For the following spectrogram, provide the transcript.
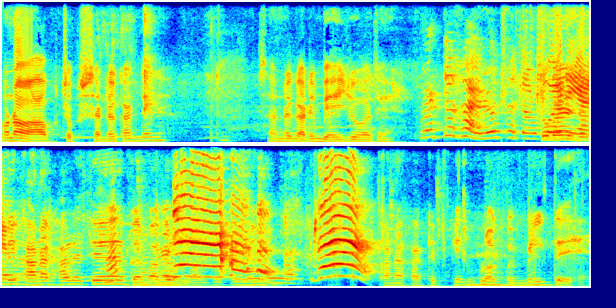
ઓનો આ ચપ સેન્ડર કાઢી દેજે સેન્ડર કાઢીને બેસી ગયો હશે મેં તો સાયલો થતો तो કોઈ भाई નહીં जल्दी આવ્યો खाना खा लेते हैं गर्मा गर्म दाल ढोकली है। खाना खा के फिर ब्लॉग में मिलते हैं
